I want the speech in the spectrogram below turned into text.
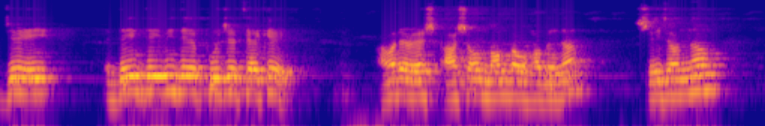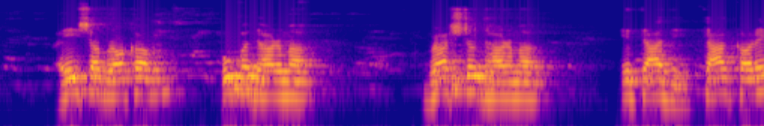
যে দেব দেবীদের পুজো থেকে আমাদের আসল মঙ্গল হবে না। সেই জন্য এইসব রকম উপধর্ম ভ্রষ্ট ধর্ম ইত্যাদি ত্যাগ করে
